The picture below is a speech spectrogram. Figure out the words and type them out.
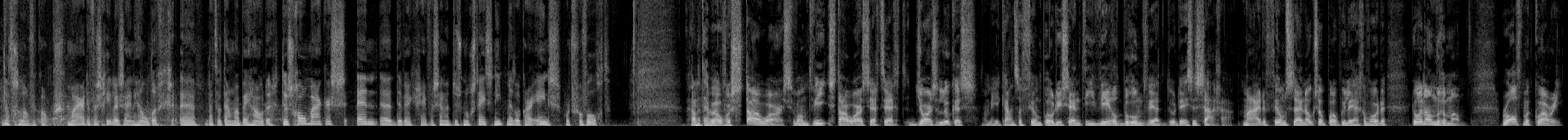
Dat geloof ik ook. Maar de verschillen zijn helder. Uh, laten we het daar maar bij houden. De schoonmakers en uh, de werkgevers zijn het dus nog steeds niet met elkaar eens. Wordt vervolgd. We gaan het hebben over Star Wars. Want wie Star Wars zegt, zegt George Lucas. Amerikaanse filmproducent die wereldberoemd werd door deze saga. Maar de films zijn ook zo populair geworden door een andere man. Ralph McQuarrie.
